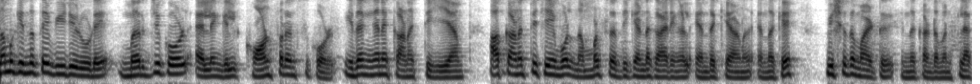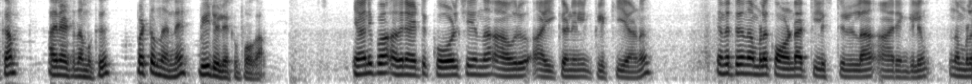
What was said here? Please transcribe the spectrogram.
നമുക്ക് ഇന്നത്തെ വീഡിയോയിലൂടെ മെർജ് കോൾ അല്ലെങ്കിൽ കോൺഫറൻസ് കോൾ ഇതെങ്ങനെ കണക്ട് ചെയ്യാം? ആ കണക്ട് ചെയ്യുമ്പോൾ നമ്മൾ ശ്രദ്ധിക്കേണ്ട കാര്യങ്ങൾ എന്തൊക്കെയാണ് എന്നൊക്കെ വിശദമായിട്ട് ഇന്ന് കണ്ട് മനസ്സിലാക്കാം. അതിനായിട്ട് നമുക്ക് പെട്ടെന്ന് തന്നെ വീഡിയോയിലേക്ക് പോകാം. ഞാനിപ്പോൾ അതിനായിട്ട് കോൾ ചെയ്യുന്ന ആ ഒരു ഐക്കണിൽ ക്ലിക്ക് ചെയ്യാണ്. എന്നിട്ട് നമ്മൾ കോൺടാക്റ്റ് ലിസ്റ്റിലുള്ള ആരെങ്കിലും നമ്മൾ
